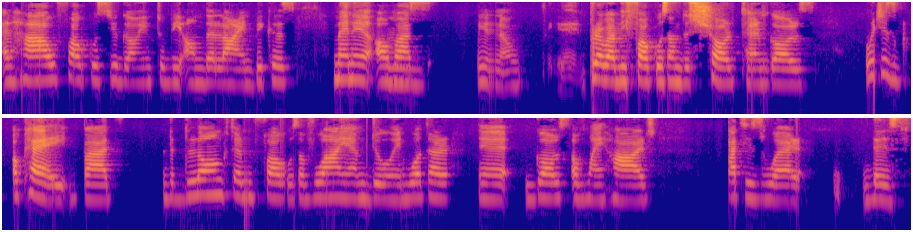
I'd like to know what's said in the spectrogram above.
and how focused you're going to be on the line because many of mm. us you know probably focus on the short term goals which is okay but the long term focus of why i'm doing what are the goals of my heart that is where this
